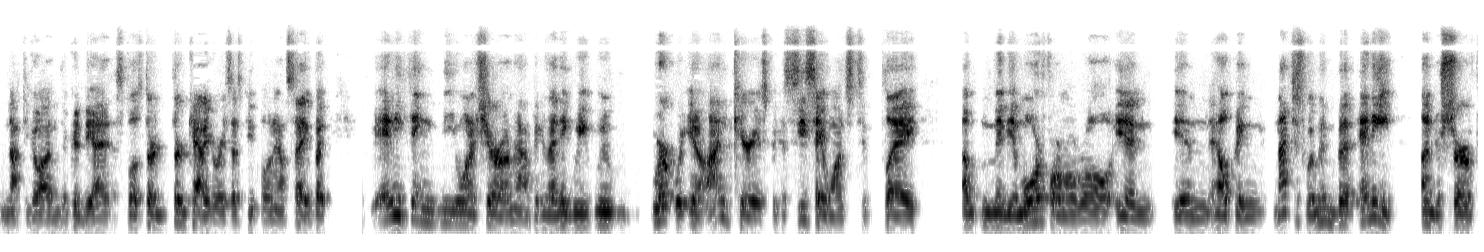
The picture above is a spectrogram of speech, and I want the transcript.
not to go on, there could be, I suppose, third third categories as people now say. But anything you want to share on that, because I think we we we're, we're you know I'm curious because CSE wants to play a, maybe a more formal role in in helping not just women but any underserved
